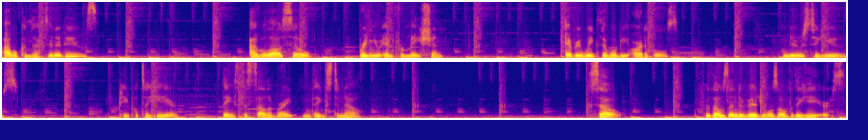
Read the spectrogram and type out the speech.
I will conduct interviews. I will also bring you information. Every week there will be articles, news to use, people to hear, things to celebrate, and things to know. So, for those individuals over the years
